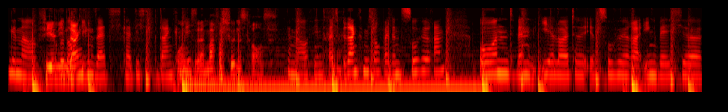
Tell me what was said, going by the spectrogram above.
Genau. Vielen lieben Dank. Gegenseitigkeit. Ich bedanke Und, mich. Äh, mach was Schönes draus. Genau, auf jeden Fall. Ich bedanke mich auch bei den Zuhörern. Und wenn ihr Leute, ihr Zuhörer, irgendwelche,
